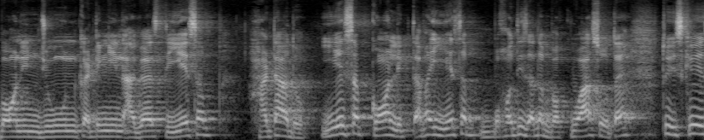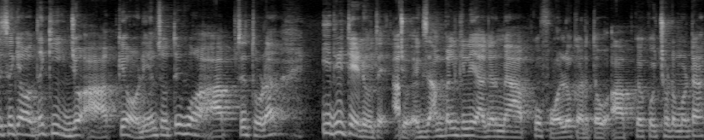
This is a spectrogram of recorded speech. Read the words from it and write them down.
बॉर्न इन जून कटिंग इन अगस्त ये सब हटा दो। ये सब कौन लिखता है भाई? ये सब बहुत ही ज़्यादा बकवास होता है। तो इसकी वजह से क्या होता है कि जो आपके ऑडियंस होते हैं, वो आपसे थोड़ा इरिटेट होते हैं। जो एग्ज़ाम्पल के लिए अगर मैं आपको फॉलो करता हूँ, आपका कोई छोटा मोटा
